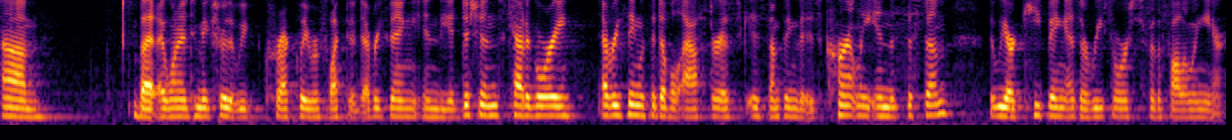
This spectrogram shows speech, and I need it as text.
Um, but I wanted to make sure that we correctly reflected everything in the additions category. Everything with the double asterisk is something that is currently in the system that we are keeping as a resource for the following year.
